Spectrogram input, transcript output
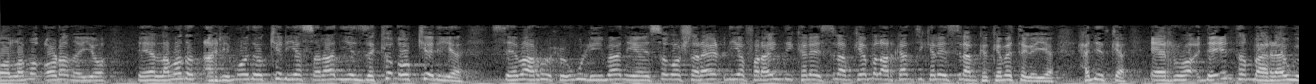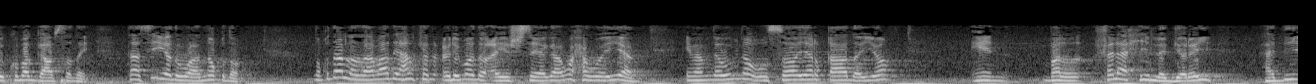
oo lama odhanayo ee labadan arrimood oo keliya salaad iyo zake oo keliya seebaa ruuxu ugu liibaanaya isagoo sharaa'icdii iyo faraa'idii kale islaamka ee bal arkaantii kale islaamka kaba tegaya. Xadiidka ee dee intan baa raawigii kuba gaabsaday. Taasi iyadu waa nuqdo. Nuqdo ladabaad ee halkan culimmadu ay sheegaan waxa weeyaan imaam nawowina uu soo yar qaadayo in bal falaaxii la geray haddii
